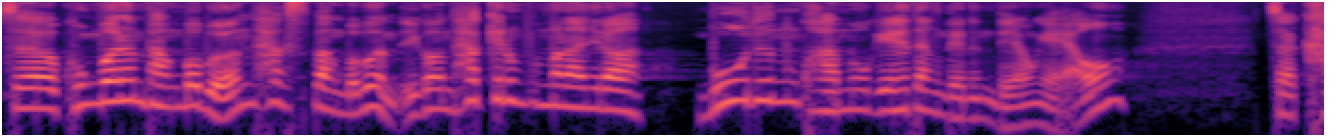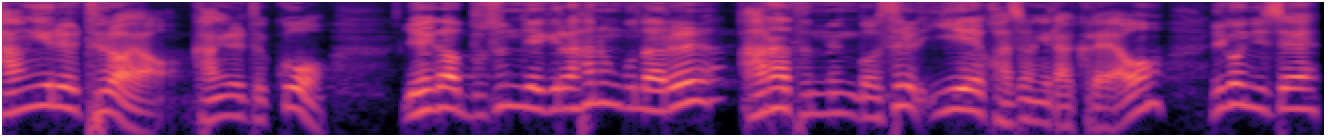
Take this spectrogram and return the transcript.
자, 공부하는 방법은 학습 방법은 이건 학기론뿐만 아니라 모든 과목에 해당되는 내용이에요. 자, 강의를 들어요. 강의를 듣고 얘가 무슨 얘기를 하는구나를 알아듣는 것을 이해 과정이라 그래요. 이건 이제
